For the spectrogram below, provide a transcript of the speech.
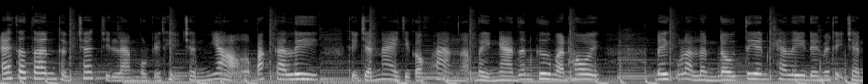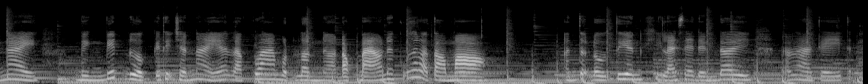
Atherton thực chất chỉ là một cái thị trấn nhỏ ở Bắc Cali, thị trấn này chỉ có khoảng à, 7.000 dân cư mà thôi. Đây cũng là lần đầu tiên Kelly đến với thị trấn này. Mình biết được cái thị trấn này là qua một lần à, đọc báo nên cũng rất là tò mò. Ấn tượng đầu tiên khi lái xe đến đây đó là cái ừ,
